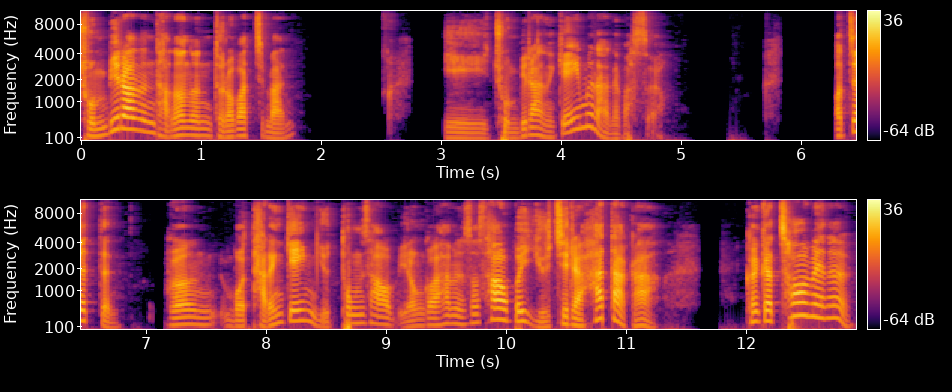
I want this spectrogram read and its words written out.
좀비라는 단어는 들어봤지만 이 좀비라는 게임은 안 해봤어요. 어쨌든 그런 뭐 다른 게임 유통 사업 이런 거 하면서 사업을 유지를 하다가 그러니까 처음에는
